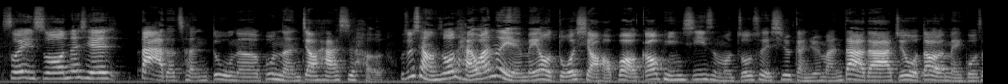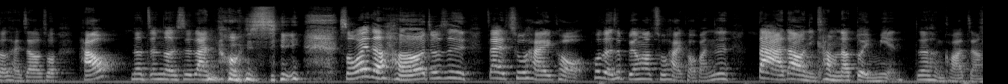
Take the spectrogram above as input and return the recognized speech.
所以说那些。大的程度呢，不能叫它是河。我就想说，台湾的也没有多小，好不好？高平溪什么浊水溪就感觉蛮大的啊。结果我到了美国之后才知道说，说好，那真的是烂东西。所谓的河，就是在出海口，或者是不用到出海口，反正大到你看不到对面，真的很夸张。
